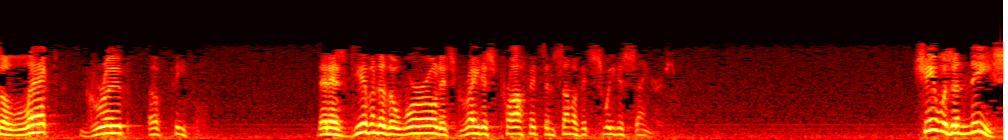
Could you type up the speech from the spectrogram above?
select group of people that has given to the world its greatest prophets and some of its sweetest singers. She was a niece,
